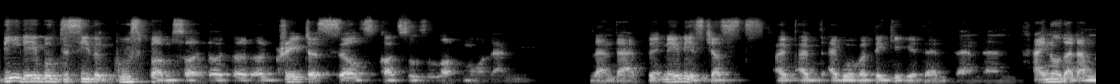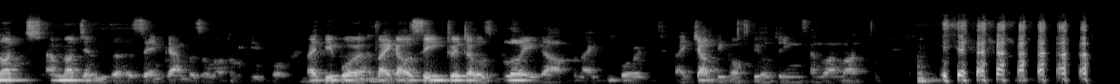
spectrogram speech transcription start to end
being able to see the goosebumps on the, the, the Kratos sells consoles a lot more than than that. But maybe it's just I, I I'm overthinking it, and, and and I know that I'm not I'm not in the same camp as a lot of people. Like people like I was seeing Twitter was blowing up, like people were like jumping off buildings and whatnot.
